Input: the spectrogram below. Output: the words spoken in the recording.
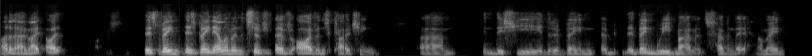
I don't know, mate. I there's been there's been elements of of Ivan's coaching um, in this year that have been there've been weird moments, haven't there? I mean,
